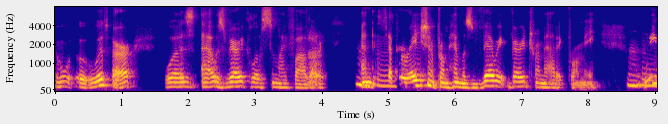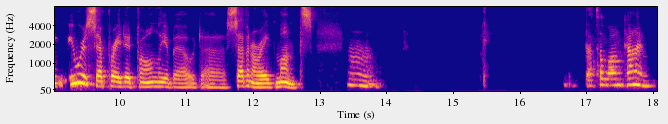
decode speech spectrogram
with her was I was very close to my father. And the Mhm. separation from him was very, very traumatic for me. Mm. We, we were separated for only about uh, seven or eight months. Mm. That's a long time.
